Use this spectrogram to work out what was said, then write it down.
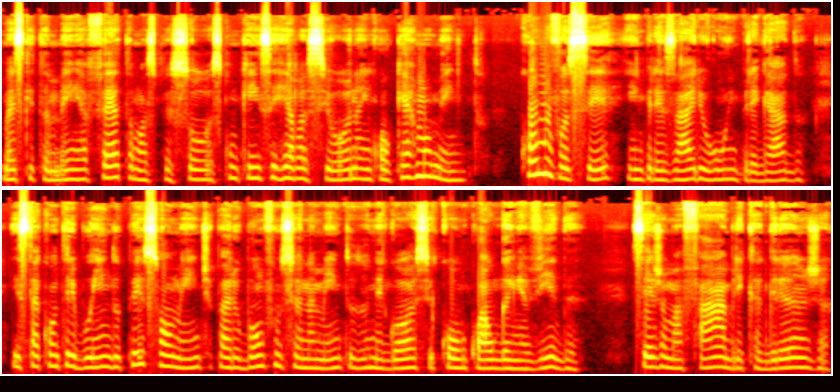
mas que também afetam as pessoas com quem se relaciona em qualquer momento. Como você, empresário ou empregado, está contribuindo pessoalmente para o bom funcionamento do negócio com o qual ganha vida? Seja uma fábrica, granja,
